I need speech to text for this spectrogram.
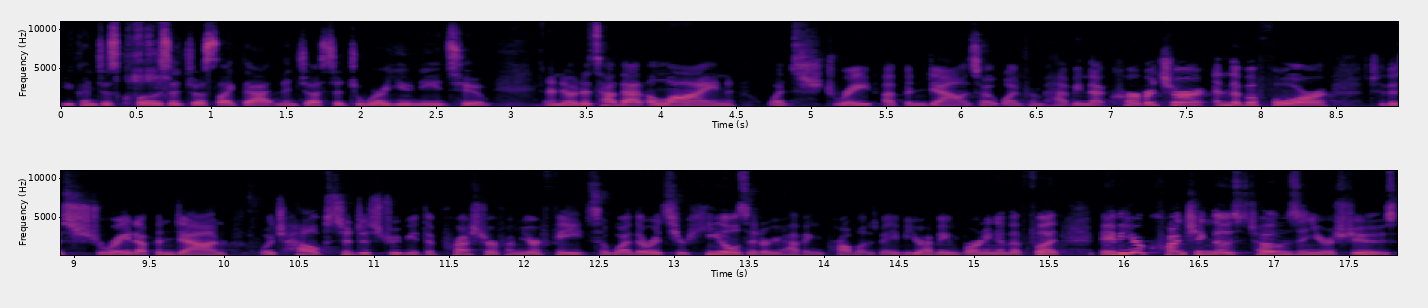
you can just close it just like that and adjust it to where you need to. And notice how that align went straight up and down. So it went from having that curvature in the before to the straight up and down, which helps to distribute the pressure from your feet. So whether it's your heels that are having problems, maybe you're having burning of the foot, maybe you're crunching those toes in your shoes,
